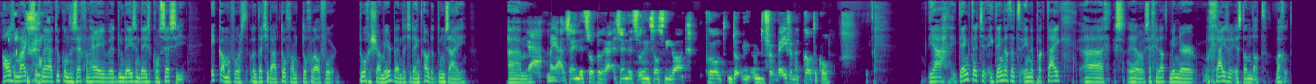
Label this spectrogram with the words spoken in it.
als een Microsoft naar jou toe komt en zegt van... hé, hey, we doen deze en deze concessie. Ik kan me voorstellen dat je daar toch dan toch wel voor doorgecharmeerd bent. Dat je denkt, oh, dat doen zij. Um, ja, maar ja, zijn dit soort bedrijven, zijn dit soort instanties niet gewoon pro verweven met protocol? Ja, ik denk dat, je, ik denk dat het in de praktijk, uh, zeg je dat, minder grijzer is dan dat. Maar goed,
